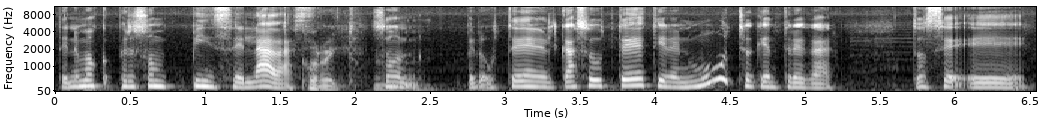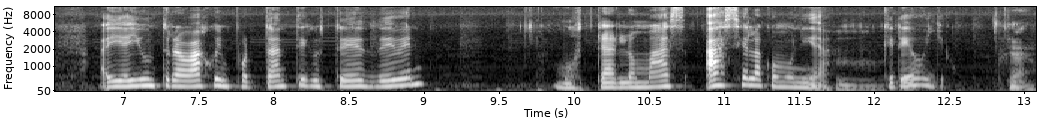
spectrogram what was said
tenemos pero son pinceladas. Correcto. Son, pero ustedes, en el caso de ustedes, tienen mucho que entregar. Entonces, eh, ahí hay un trabajo importante que ustedes deben mostrarlo más hacia la comunidad, Mm. creo yo. Claro.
